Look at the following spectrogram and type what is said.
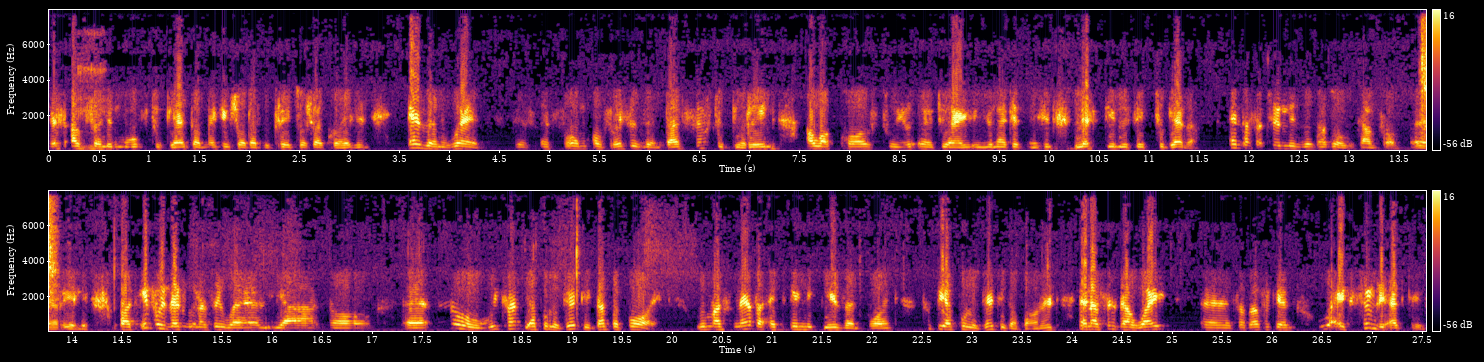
Let's actually move together, making sure that we create social cohesion as and when there's a form of racism that seems to derail our cause to uh, to a United Nations. Let's deal with it together. And that's actually that's where we come from, uh, really. But if we're then going to say, well, yeah, no, uh, no, we can't be apologetic. That's the point. We must never, at any given point, to be apologetic about it. And I think that white uh, South Africans who are extremely active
